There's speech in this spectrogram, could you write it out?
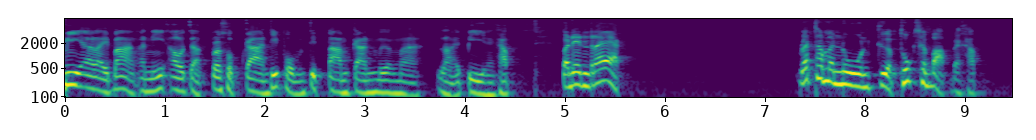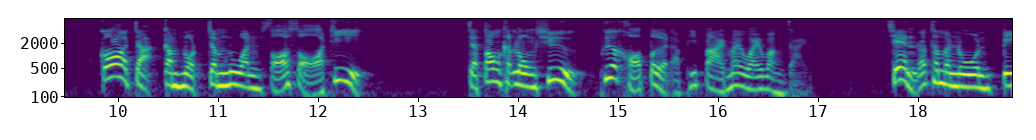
มีอะไรบ้างอันนี้เอาจากประสบการณ์ที่ผมติดตามการเมืองมาหลายปีนะครับ ประเด็นแรก รัฐธรรมนูญเกือบทุกฉบับนะครับ ก็จะกำหนดจำนวนสสที่จะต้องลงชื่อเพื่อขอเปิดอภิปรายไม่ไว้วางใจ เช่น รัฐธรรมนูญปี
